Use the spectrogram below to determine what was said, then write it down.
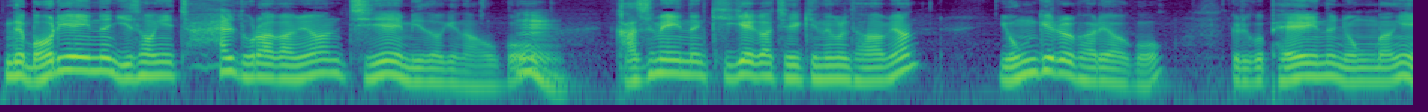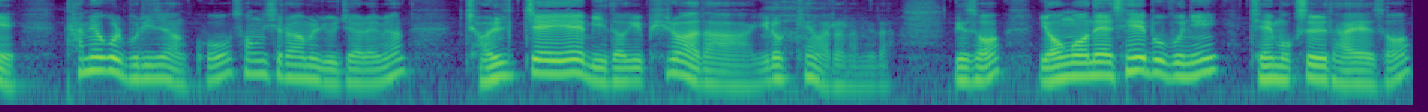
근데 머리에 있는 이성이 잘 돌아가면 지혜의 미덕이 나오고 음. 가슴에 있는 기계가 제 기능을 다하면 용기를 발휘하고 그리고 배에 있는 욕망이 탐욕을 부리지 않고 성실함을 유지하려면 절제의 미덕이 필요하다 이렇게 말을 합니다. 그래서 영혼의 세 부분이 제 몫을 다해서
